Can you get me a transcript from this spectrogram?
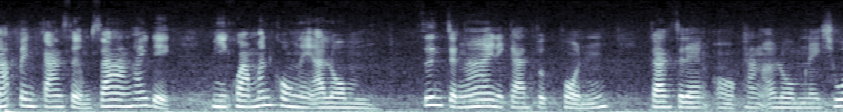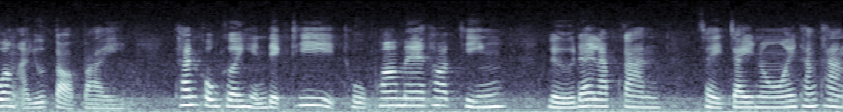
นับเป็นการเสริมสร้างให้เด็กมีความมั่นคงในอารมณ์ ซึ่งจะง่ายในการฝึกฝนการแสดงออกทางอารมณ์ในช่วงอายุต่อไป ท่านคงเคยเห็นเด็กที่ถูกพ่อแม่ทอดทิ้ง หรือได้รับการใส่ใจน้อยทั้งทาง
